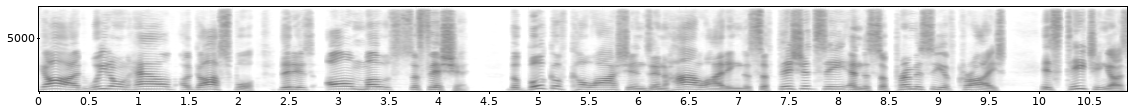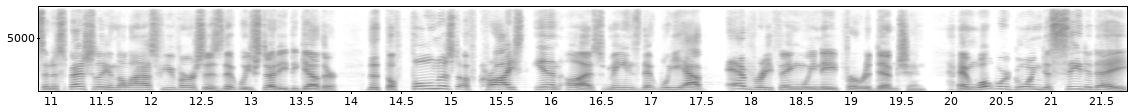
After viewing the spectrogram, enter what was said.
God we don't have a gospel that is almost sufficient. The book of Colossians, in highlighting the sufficiency and the supremacy of Christ, is teaching us, and especially in the last few verses that we've studied together, that the fullness of Christ in us means that we have everything we need for redemption. And what we're going to see today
